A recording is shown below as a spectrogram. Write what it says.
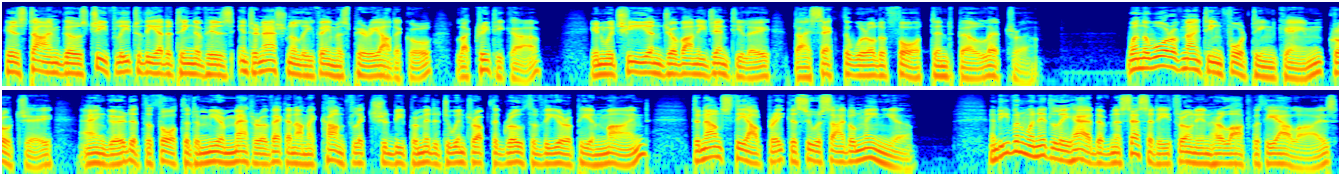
His time goes chiefly to the editing of his internationally famous periodical, La Critica, in which he and Giovanni Gentile dissect the world of thought and belles lettres. When the War of 1914 came, Croce, angered at the thought that a mere matter of economic conflict should be permitted to interrupt the growth of the European mind, denounced the outbreak as suicidal mania. and even when Italy had of necessity thrown in her lot with the Allies,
